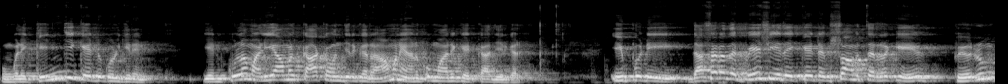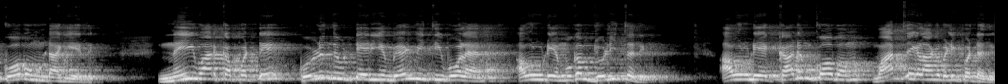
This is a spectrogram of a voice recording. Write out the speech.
உங்களை கெஞ்சி கேட்டுக்கொள்கிறேன். என் குலம் அழியாமல் காக்க வந்திருக்க ராமனை அனுப்புமாறு கேட்காதீர்கள். இப்படி தசரதர் பேசியதை கேட்ட விஸ்வாமித்திரருக்கு பெரும் கோபம் உண்டாகியது. நெய் வார்க்கப்பட்டு கொழுந்து விட்டேறியும் வேள்வி தீ போல அவருடைய முகம் ஜொலித்தது. அவருடைய கடும் கோபம் வார்த்தைகளாக வெளிப்பட்டது.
